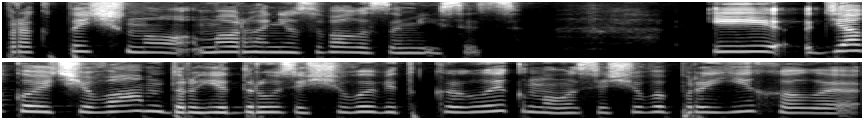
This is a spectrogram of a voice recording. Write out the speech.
практично ми організували за місяць. І дякуючи вам, дорогі друзі, що ви відкликнулися, що ви приїхали, е,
